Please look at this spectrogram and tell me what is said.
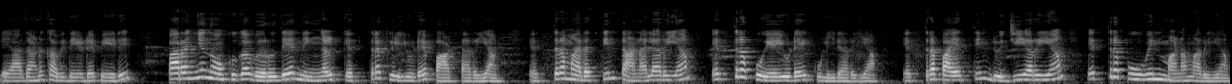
അല്ലേ അതാണ് കവിതയുടെ പേര്. പറഞ്ഞു നോക്കുക വെറുതെ നിങ്ങൾക്ക് എത്ര കിളിയുടെ പാട്ടറിയാം? എത്ര മരത്തിൻ തണലറിയാം എത്ര പുയയുടെ കുളിരറിയാം എത്ര പയത്തിൻ രുചിയറിയാം എത്ര പൂവിൻ മണമറിയാം.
